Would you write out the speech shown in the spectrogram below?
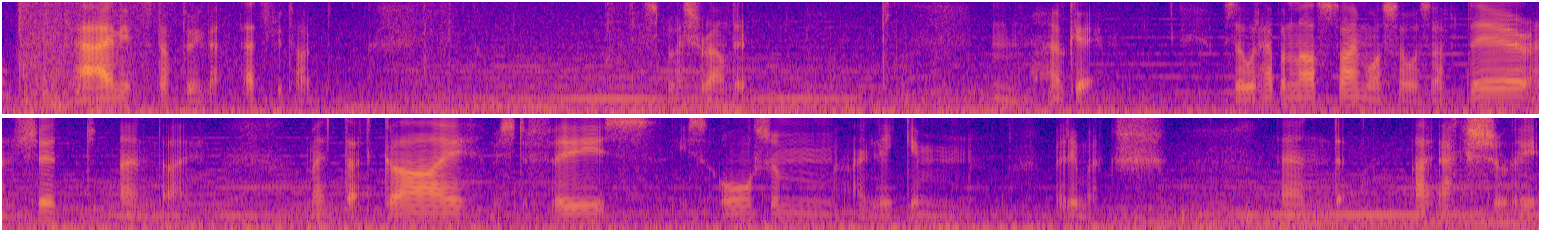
I need to stop doing that. That's retarded. Splash around there. Hmm, okay. So what happened last time was I was up there and shit, and I met that guy, Mr. Face. He's awesome. I like him very much. And I actually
